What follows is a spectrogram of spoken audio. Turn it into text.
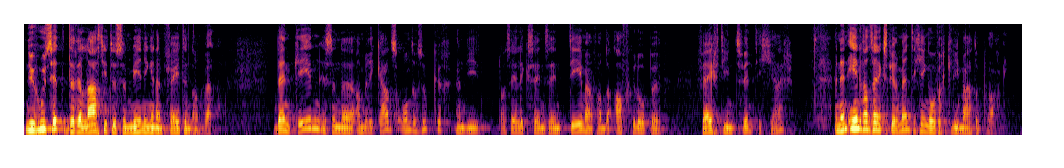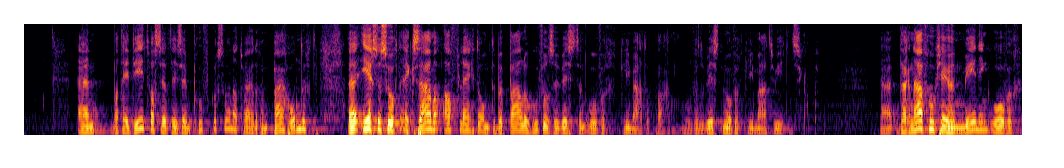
Nu, hoe zit de relatie tussen meningen en feiten dan wel? Dan Keen is een uh, Amerikaans onderzoeker en die, dat is eigenlijk zijn, zijn thema van de afgelopen 15, 20 jaar. En in een van zijn experimenten ging over klimaatopwarming. En wat hij deed was dat hij zijn proefpersoon, dat waren er een paar honderd, uh, eerst een soort examen aflegde om te bepalen hoeveel ze wisten over klimaatopwarming, hoeveel ze wisten over klimaatwetenschap. Uh, daarna vroeg hij hun mening over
